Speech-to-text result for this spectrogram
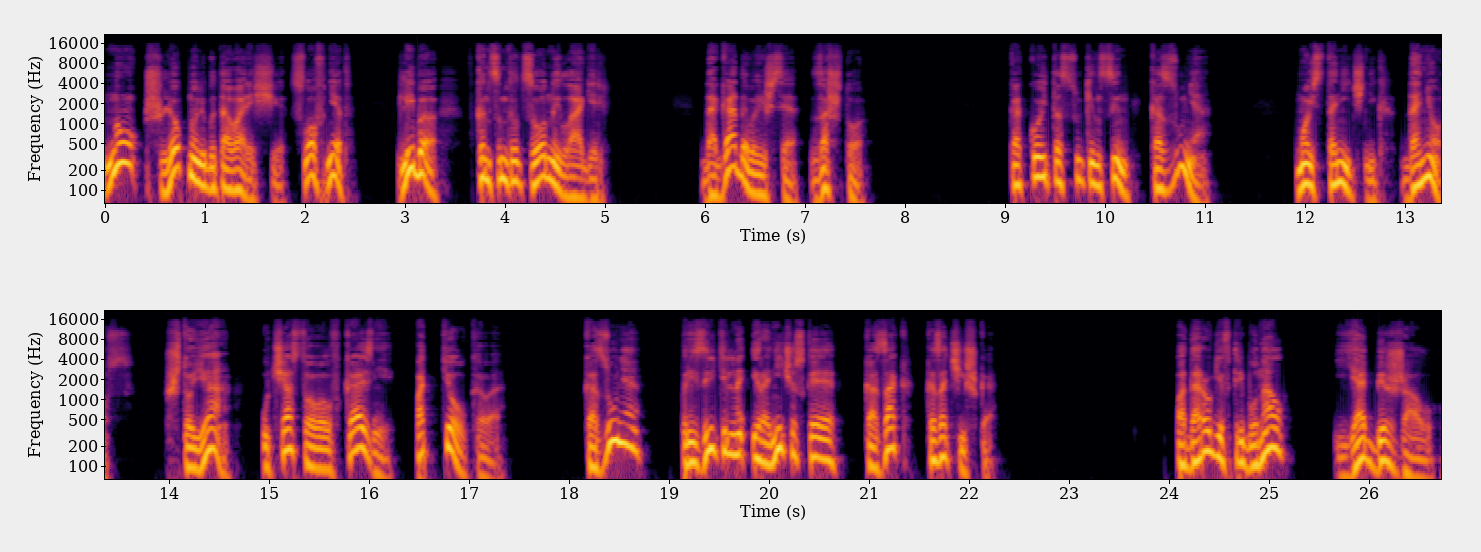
Ну, шлепнули бы товарищи, слов нет. Либо в концентрационный лагерь. Догадываешься, за что? Какой-то сукин сын Казуня, мой станичник, донес, что я участвовал в казни Подтелкова. Казуня — презрительно-ироническое «казак-казачишка». По дороге в трибунал я бежал.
